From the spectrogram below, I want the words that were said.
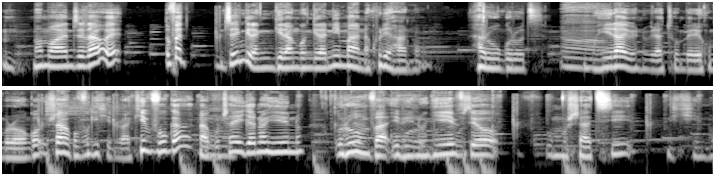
Mm, mama wanje nawe ngira ngira ngo ngira n'imana kuri ahantu harugurutse. Mm. muhira ibintu biratumbereye ku murongo ushaka kuvuga ikintu bakivuga nta guca hirya no hino urumva ibintu nk'ivyo umushatsi ni ikintu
